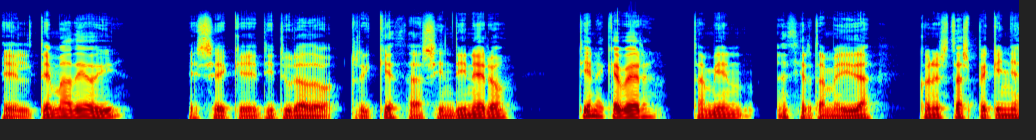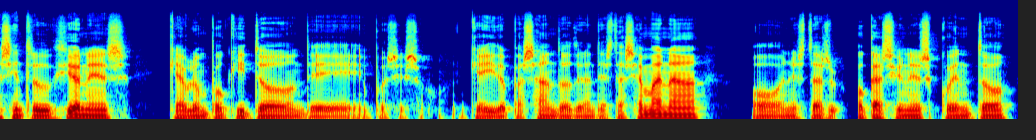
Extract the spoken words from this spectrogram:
El tema de hoy, ese que he titulado Riqueza sin dinero, tiene que ver también, en cierta medida, con estas pequeñas introducciones que habla un poquito de, pues eso, qué ha ido pasando durante esta semana, o en estas ocasiones cuento,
